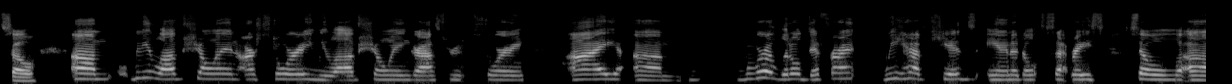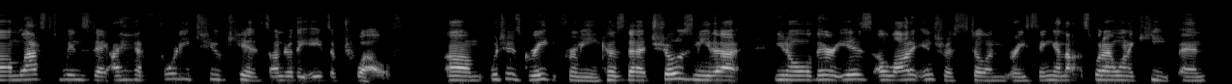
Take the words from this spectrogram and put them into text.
So um, we love showing our story. We love showing grassroots story. I um, we're a little different. We have kids and adults that race. So um, last Wednesday, I had 42 kids under the age of 12, um, which is great for me because that shows me that you know there is a lot of interest still in racing, and that's what I want to keep. And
